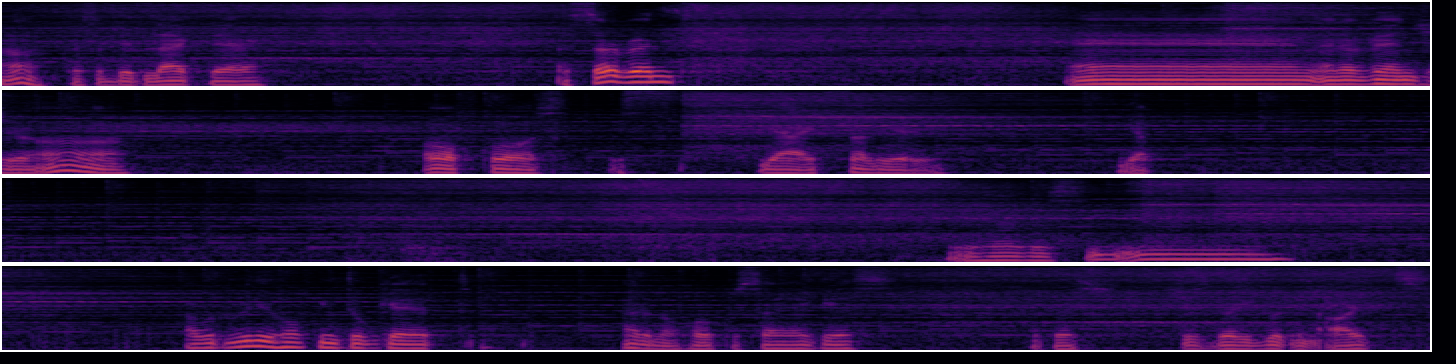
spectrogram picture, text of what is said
Oh, there's a bit lag there. A servant and an avenger. Oh, of course. It's yeah, it's Salieri. Yep. We have a CE. I would really hoping to get I don't know Hokusai I guess because she's very good in arts.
